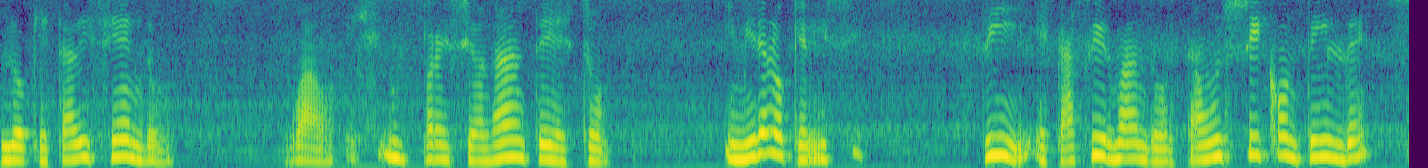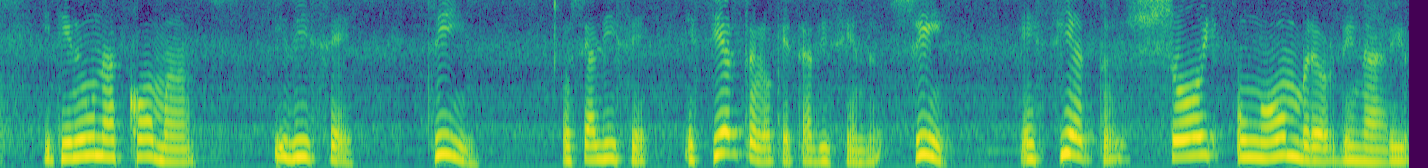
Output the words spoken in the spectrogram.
lo que está diciendo, wow, es impresionante esto. Y mira lo que dice, sí, está afirmando, está un sí con tilde y tiene una coma y dice, sí, o sea, dice, es cierto lo que está diciendo, sí, es cierto, soy un hombre ordinario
